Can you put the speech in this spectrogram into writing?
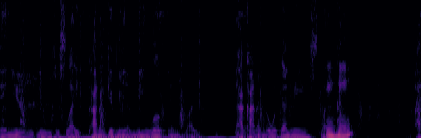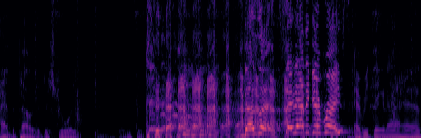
and you you just like kind of give me a mean look and like I kind of know what that means. Like mm-hmm. I have the power to destroy pretty much everything. Doesn't say that again, Bryce. everything that I have.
